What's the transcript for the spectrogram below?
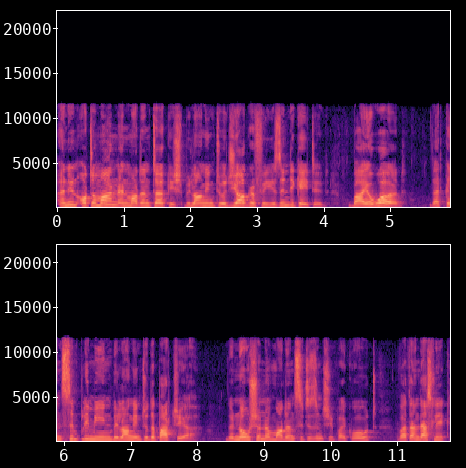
And in Ottoman and modern Turkish, belonging to a geography is indicated by a word that can simply mean belonging to the patria. The notion of modern citizenship, I quote, vatandaşlık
